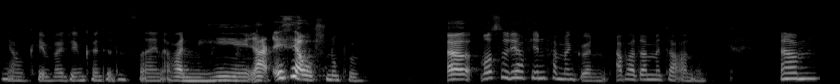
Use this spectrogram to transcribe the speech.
Ja, okay, bei dem könnte das sein. Aber nee, ja, ist ja auch Schnuppe. Äh, musst du dir auf jeden Fall mal gönnen, aber dann mit der Anne. Ähm,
